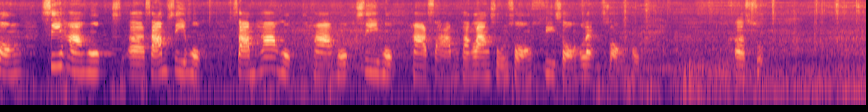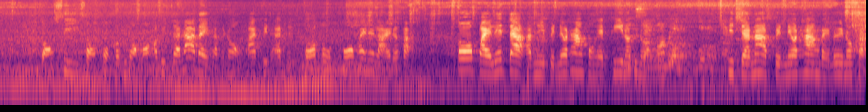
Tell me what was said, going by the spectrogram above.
สองสี่ห้าหกสามสี่หกสามห้าหกห้าหกสี่หกห้าสามข้างล่างศูนย์สองสี่สองและสองหกเอ่อสองสี่สองหกพี่น้องเนาะเอาพิจารณาได้ค่ะพี่น้องอาจเป็นอันหนึ่งขอโทษขอให้ได้หลายๆเด้อค่ะต่อไปเลยจ้าอันนี้เป็นแนวทางของเอ็ดพี่เนาะพี่น้องเนาะพิจารณาเป็นแนวทางได้เลยเนาะค่ะ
